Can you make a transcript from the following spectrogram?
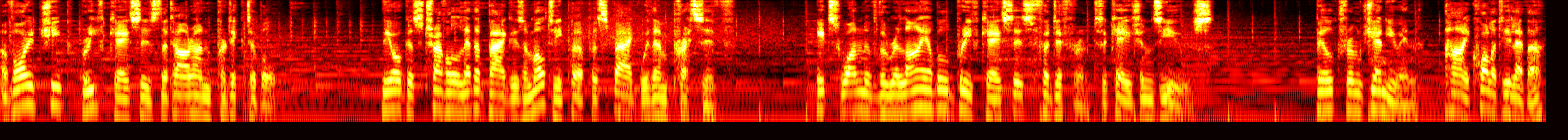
Avoid cheap briefcases that are unpredictable. The Augus Travel Leather Bag is a multi-purpose bag with impressive. It's one of the reliable briefcases for different occasions use. Built from genuine, high-quality leather,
